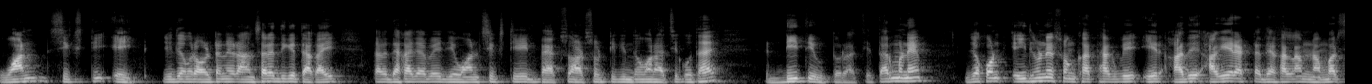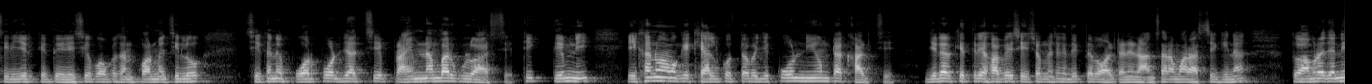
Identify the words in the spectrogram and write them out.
One sixty eight. যদি আমরা অল্টারনেট আনসারের দিকে তাকাই, তাহলে দেখা যাবে যে ওয়ান সিক্সটি এইট বা একশো আটষট্টি কিন্তু আমার আছে কোথায়? ডিতে উত্তর আছে। তার মানে যখন এই ধরনের সংখ্যা থাকবে, এর আগে আগের একটা দেখালাম, নাম্বার সিরিজের ক্ষেত্রে রেশিও প্রপোশন ফর্মে ছিল, সেখানে পরপর যাচ্ছে প্রাইম নাম্বারগুলো আসছে। ঠিক তেমনি এখানেও আমাকে খেয়াল করতে হবে যে কোন নিয়মটা খাটছে। যেটার ক্ষেত্রে হবে, সেই সঙ্গে সঙ্গে দেখতে হবে অল্টারনেট আনসার আমার আসছে কিনা। তো আমরা জানি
